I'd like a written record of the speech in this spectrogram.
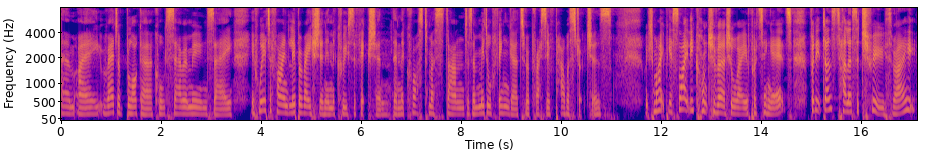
Um, I read a blogger called Sarah Moon say if we're to find liberation in the crucifixion, then the cross must stand as a middle finger to oppressive power structures, which might be a slightly controversial way of putting it, but it does tell us a truth, right?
